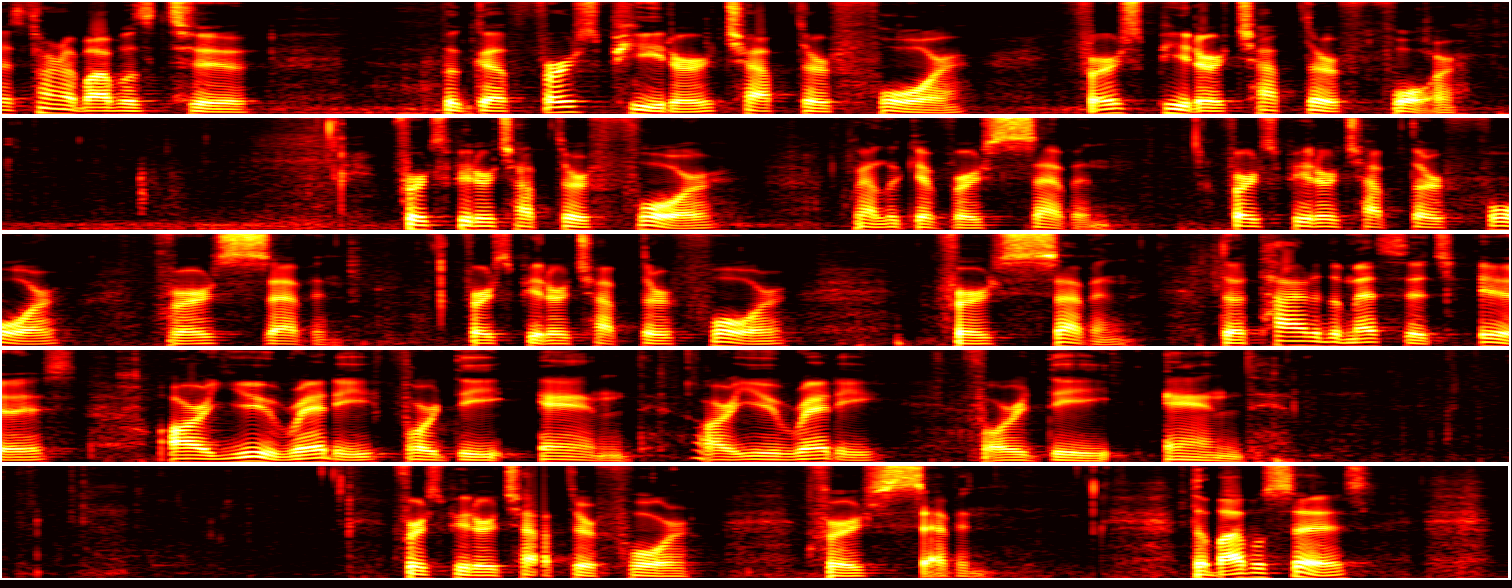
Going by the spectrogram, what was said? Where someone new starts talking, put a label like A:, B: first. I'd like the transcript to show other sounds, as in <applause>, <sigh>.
A: Let's turn our Bibles to book of 1 Peter chapter 4. 1 Peter chapter 4. 1 Peter chapter 4, we're going to look at verse 7. 1 Peter chapter 4, verse 7. 1 Peter chapter 4, verse 7. The title of the message is Are you ready for the end? Are you ready for the end? 1 Peter chapter 4, verse 7. The Bible says,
